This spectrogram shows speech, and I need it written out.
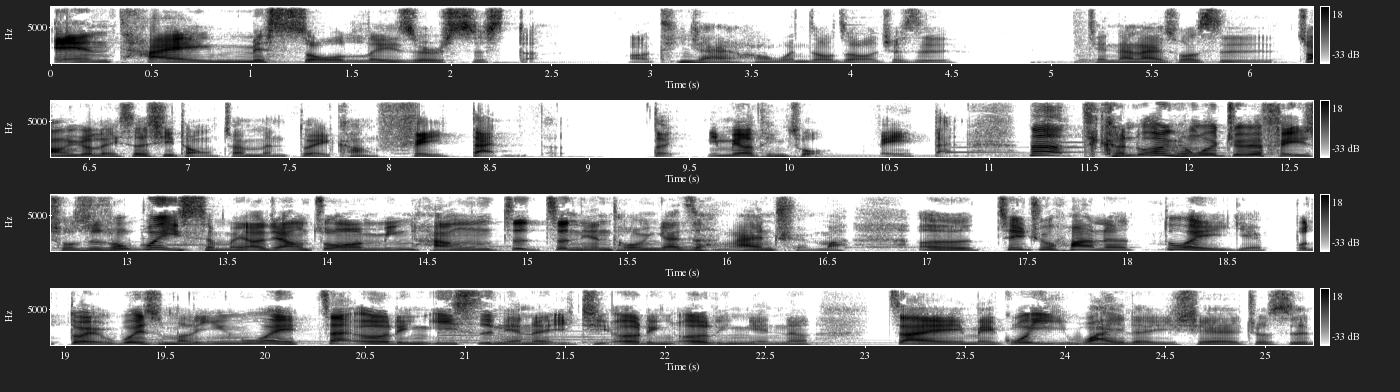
anti-missile laser system，哦，听起来很文绉绉，就是简单来说是装一个镭射系统，专门对抗飞弹的。对，你没有听错，飞弹。那很多人可能会觉得匪夷所思，说为什么要这样做？民航这这年头应该是很安全嘛？呃，这句话呢，对也不对。为什么呢？因为在二零一四年呢，以及二零二零年呢。在美国以外的一些，就是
